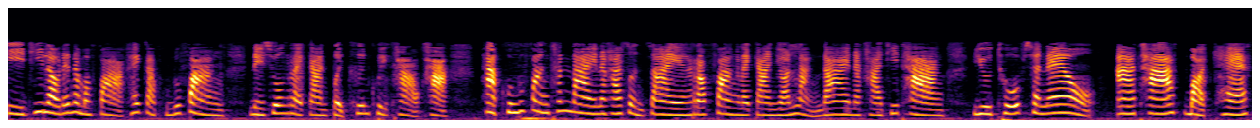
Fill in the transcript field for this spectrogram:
ดีๆที่เราได้นำมาฝากให้กับคุณผู้ฟังในช่วงรายการเปิดขึ้นคุยข่าวค่ะ หากคุณผู้ฟังท่านใดนะคะ สนใจรับฟังรายการย้อนหลังได้นะคะ ที่ทาง YouTube Channel a r t a f Broadcast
